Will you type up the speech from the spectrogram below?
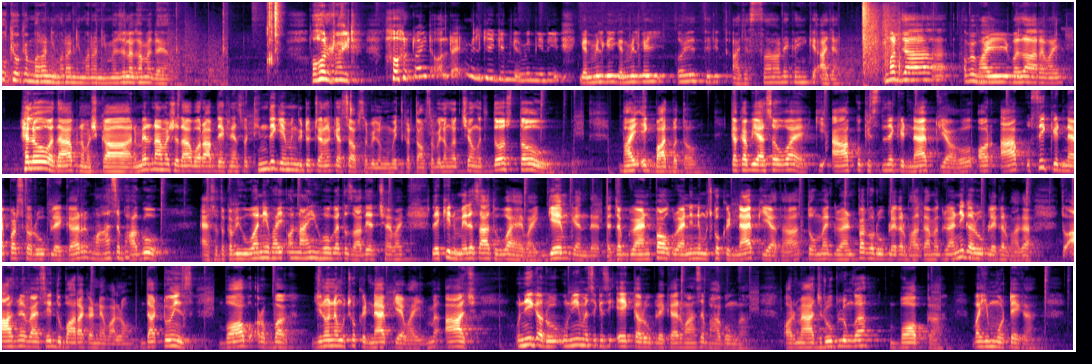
Okay okay मरा नहीं मरा नहीं मरा नहीं। मुझे लगा मैं गया। All right all right all right मिल गई, गन गन मिल गई गन। मिल गई, गन मिल गई। ओए, तेरी आजा साढ़े कहीं के आजा। मर जा। अबे भाई, मज़ा आ रहा है भाई। हेलो अदाब नमस्कार। मेरा नाम है शदाब और आप देख रहे हैं इस वक्त हिंदी गेमिंग यूट्यूब चैनल कैसे आप सभी लोग? उम्मीद करता हूँ सभी लोग अच्छे होंगे। तो दोस्तों, भाई, एक बात बताओ। क्या कभी ऐसा हुआ है कि आपको किसी ने किडनैप किया हो और आप उसी किडनैपर्स का रूप लेकर वहाँ से भागो? ऐसा तो कभी हुआ नहीं भाई, और ना ही होगा तो ज़्यादा अच्छा है भाई। लेकिन मेरे साथ हुआ है भाई गेम के अंदर। जब ग्रैंडपा और ग्रैनी ने मुझको किडनैप किया था तो मैं ग्रैंडपा का रूप लेकर भागा, मैं ग्रैनी का रूप लेकर भागा। तो आज मैं वैसे ही दोबारा करने वाला हूँ। द ट्विंस बॉब और बग जिन्होंने मुझको किडनैप किया भाई, मैं आज उन्हीं का रूप उन्हीं में से किसी एक का रूप लेकर वहाँ से भागूँगा। और मैं आज रूप लूँगा बॉब का, वही मोटे का।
